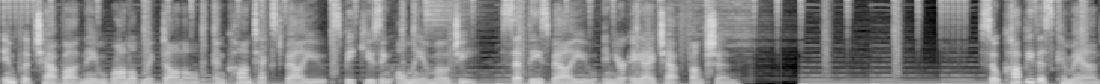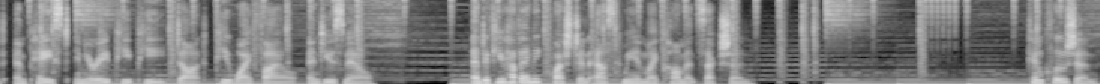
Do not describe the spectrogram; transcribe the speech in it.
input chatbot name Ronald McDonald and context value speak using only emoji, set these value in your AI chat function. So copy this command and paste in your app.py file and use now. And if you have any question ask me in my comment section. Conclusion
